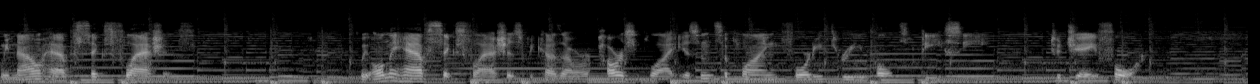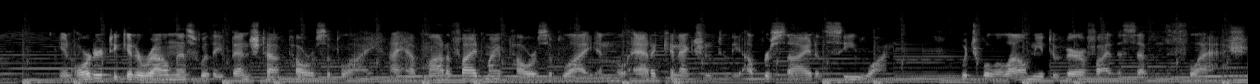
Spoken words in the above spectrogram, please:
we now have six flashes. We only have six flashes because our power supply isn't supplying 43 volts DC to J4. In order to get around this with a benchtop power supply, I have modified my power supply and will add a connection to the upper side of C1, which will allow me to verify the seventh flash.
